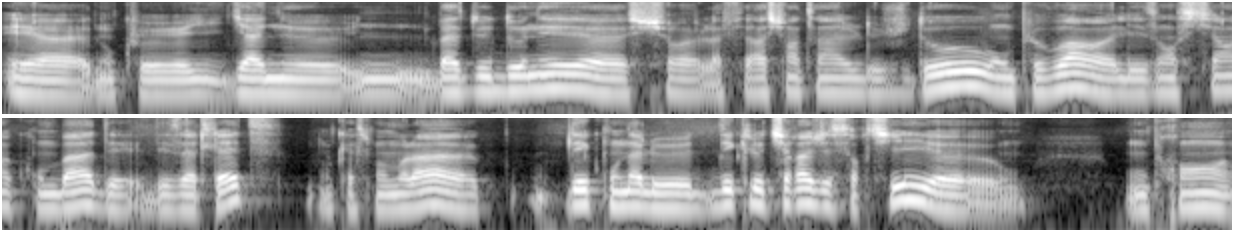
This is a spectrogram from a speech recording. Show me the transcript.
Et euh, donc, euh, il y a une, base de données euh, sur la Fédération internationale de judo où on peut voir les anciens combats des, athlètes. Donc, à ce moment-là, dès, qu'on dès que le tirage est sorti, on, prend,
